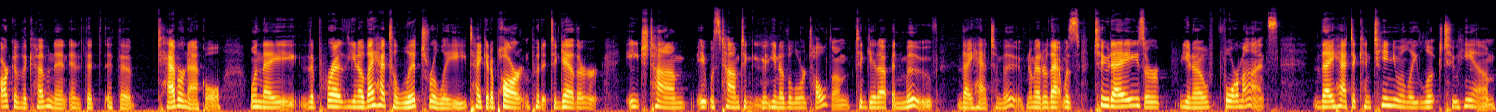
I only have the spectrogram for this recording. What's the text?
Ark of the Covenant at the at the tabernacle when they the pres, you know, they had to literally take it apart and put it together each time it was time to you know the Lord told them to get up and move. They had to move, no matter that was two days or you know four months. They had to continually look to Him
